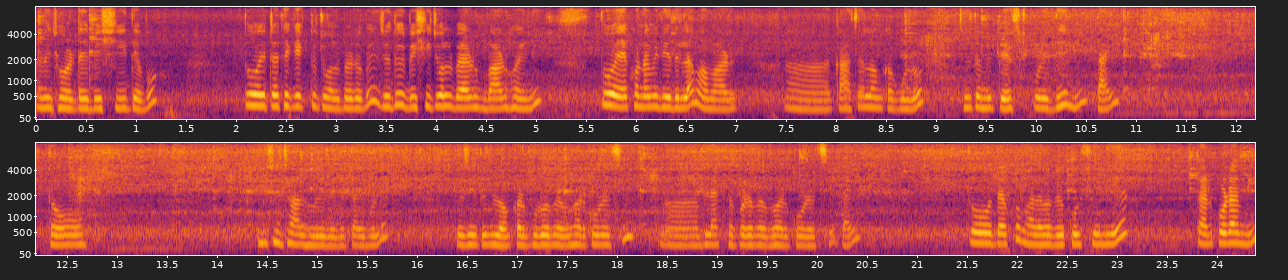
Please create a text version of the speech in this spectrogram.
আমি ঝোলটাই বেশিই দেবো। তো এটা থেকে একটু জল বেরোবে। যদিও বেশি জল বের, বার হয়নি। তো এখন আমি দিয়ে দিলাম আমার কাঁচা লঙ্কাগুলো। যেহেতু আমি পেস্ট করে দিইনি, তাই। তো বেশি ঝাল হয়ে যাবে তাই বলে। তো যেহেতু আমি লঙ্কার গুঁড়ো ব্যবহার করেছি ব্ল্যাক পেপারও ব্যবহার করেছি, তাই। তো দেখো ভালোভাবে কষিয়ে নিয়ে, তারপর আমি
